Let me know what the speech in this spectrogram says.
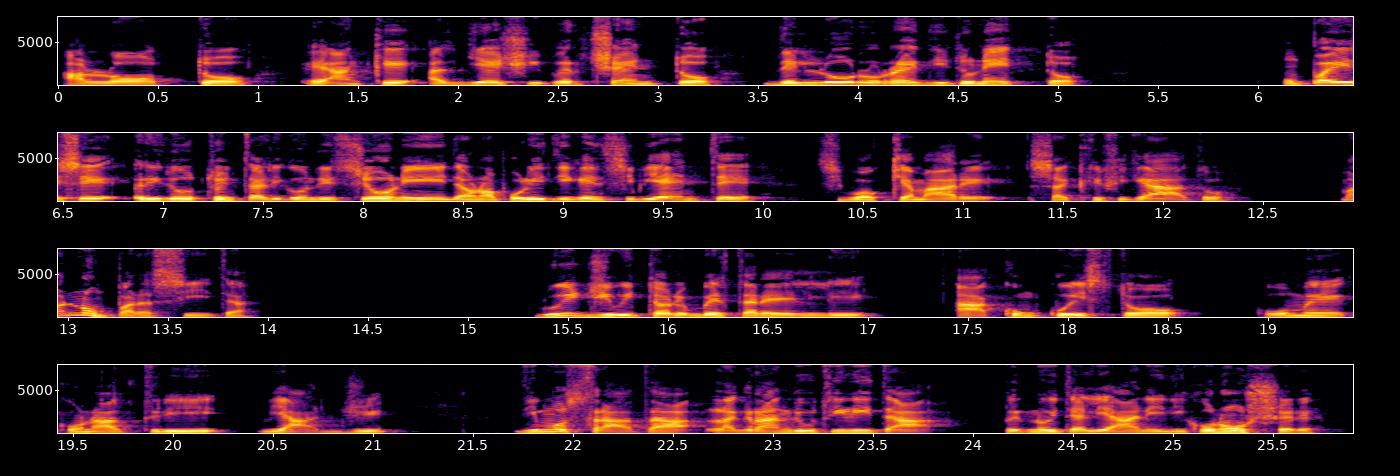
all'8 e anche al 10% del loro reddito netto un paese ridotto in tali condizioni da una politica insipiente si può chiamare sacrificato, ma non parassita. Luigi Vittorio Bertarelli ha con questo, come con altri viaggi, dimostrata la grande utilità per noi italiani di conoscere,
